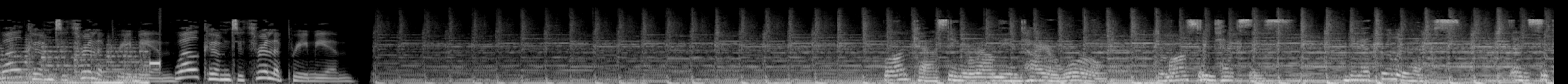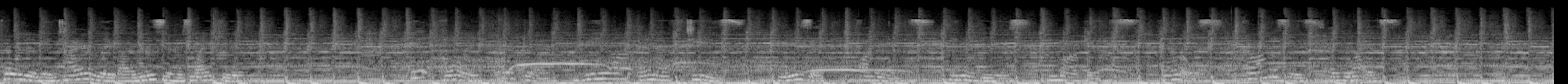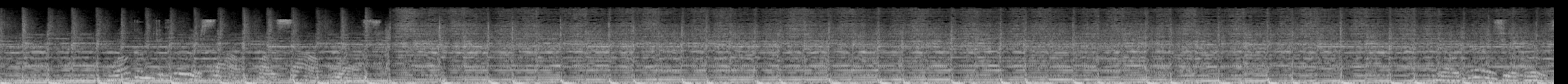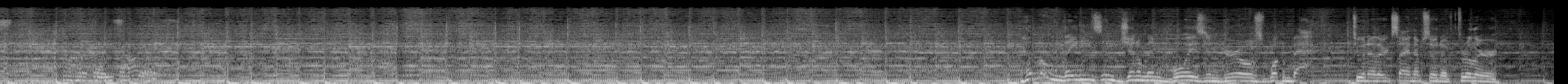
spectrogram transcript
Welcome to Thriller Premium. Welcome to Thriller Premium. Broadcasting around the entire world. From Austin, Texas. Via Thriller X. And supported entirely by listeners like you. Bitcoin, crypto, VR NFTs, music, finance, interviews, markets, panels, promises, and lives. Welcome to Thriller South by Southwest. Now here is your host, Carl Gonzalez. Ladies and gentlemen, boys and girls. Welcome back to another exciting episode of Thriller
